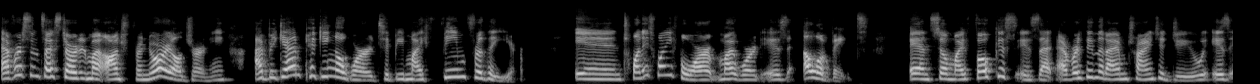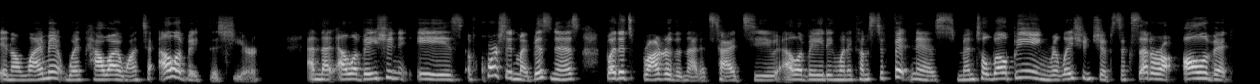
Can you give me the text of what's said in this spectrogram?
Ever since I started my entrepreneurial journey, I began picking a word to be my theme for the year. In 2024, my word is elevate. And so my focus is that everything that I'm trying to do is in alignment with how I want to elevate this year. And that elevation is, of course, in my business, but it's broader than that. It's tied to elevating when it comes to fitness, mental well being, relationships, etc. all of it.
